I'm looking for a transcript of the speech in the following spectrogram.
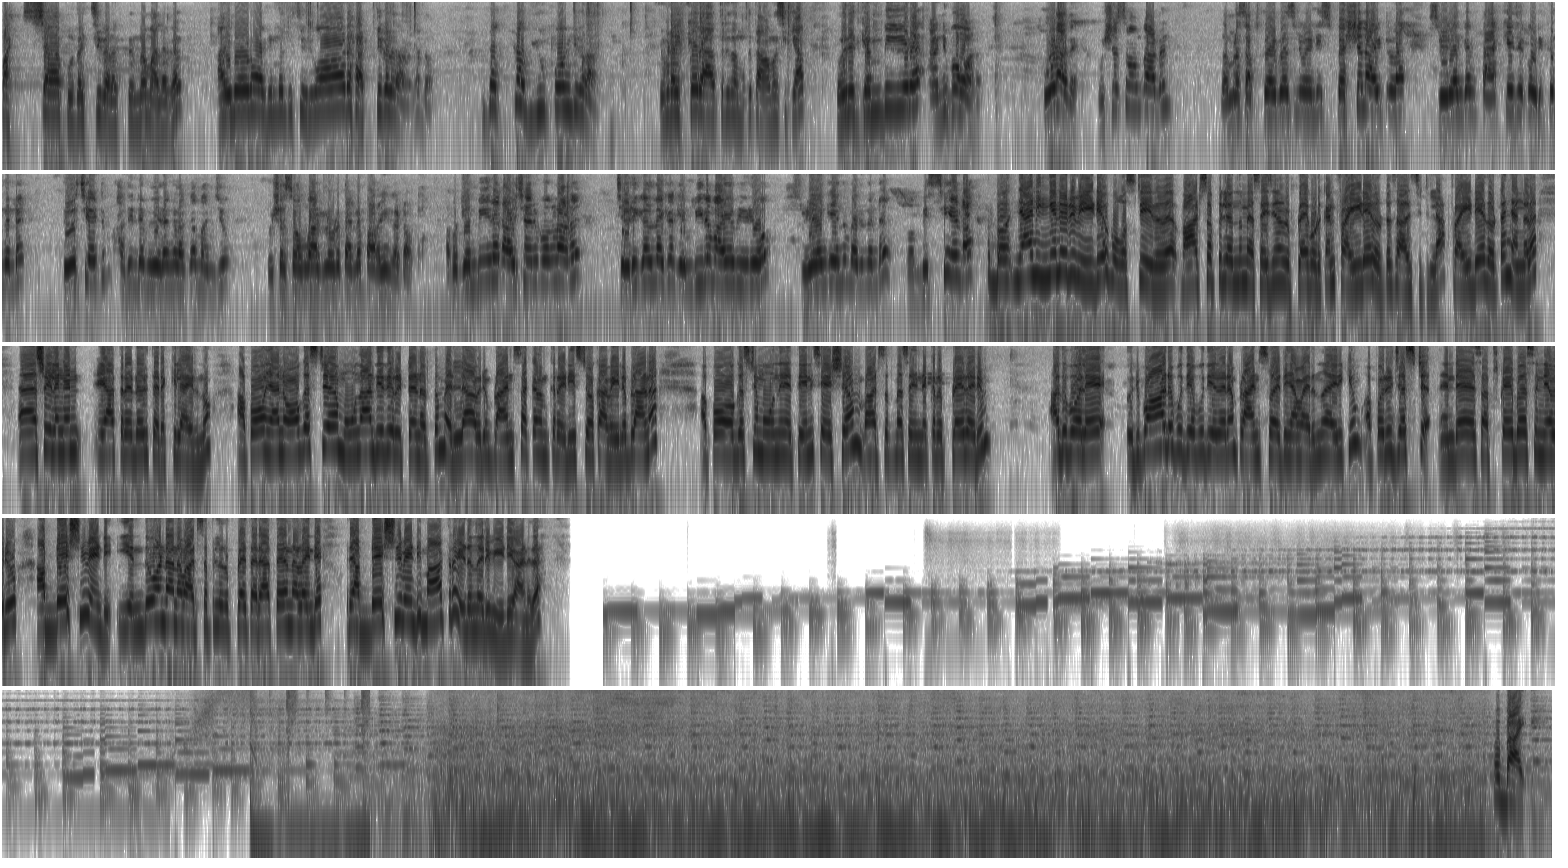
പച്ച പുതച്ച് കിടക്കുന്ന മലകൾ. അതിനോട് അതിനോടനുബന്ധിച്ച് ഒരുപാട് ഹട്ടുകൾ കാണും കേട്ടോ. ഇതൊക്കെ വ്യൂ പോയിന്റുകളാണ് ഇവിടെയൊക്കെ രാത്രി നമുക്ക് താമസിക്കാം. ഒരു ഗംഭീര അനുഭവമാണ്. കൂടാതെ ഉഷസ്വാം ഗാർഡൻ നമ്മുടെ സബ്സ്ക്രൈബേഴ്സിന് വേണ്ടി സ്പെഷ്യൽ ആയിട്ടുള്ള ശ്രീലങ്കൻ പാക്കേജ് ഒക്കെ ഒരുക്കുന്നുണ്ട്. തീർച്ചയായിട്ടും അതിന്റെ വിവരങ്ങളൊക്കെ മഞ്ജു ഉഷ സോംഗാർഡിലൂടെ തന്നെ പറയും കേട്ടോ. അപ്പൊ ഗംഭീര കാഴ്ചാനുഭവങ്ങളാണ്. ചെടികളിലേക്ക് ഗംഭീരമായ വീഡിയോ ശ്രീലങ്കയിൽ നിന്നും വരുന്നുണ്ട്. മിസ് ചെയ്യണ്ട. അപ്പോൾ ഞാൻ ഇങ്ങനെ ഒരു വീഡിയോ പോസ്റ്റ് ചെയ്തത് വാട്സപ്പിലൊന്നും മെസ്സേജിന് റിപ്ലൈ കൊടുക്കാൻ ഫ്രൈഡേ തൊട്ട് സാധിച്ചിട്ടില്ല. ഫ്രൈഡേ തൊട്ട് ഞങ്ങൾ ശ്രീലങ്കൻ യാത്രയുടെ ഒരു തിരക്കിലായിരുന്നു. അപ്പോൾ ഞാൻ ഓഗസ്റ്റ് മൂന്നാം തീയതി റിട്ടേൺ എത്തും. എല്ലാവരും പ്ലാൻസ് ഒക്കെ നമുക്ക് റെഡി സ്റ്റോക്ക് അവൈലബിൾ ആണ്. അപ്പോൾ ഓഗസ്റ്റ് മൂന്നിന് എത്തിയതിന് ശേഷം വാട്സപ്പ് മെസ്സേജിനൊക്കെ റിപ്ലൈ തരും. അതുപോലെ ഒരുപാട് പുതിയ പുതിയ തരം പ്ലാൻസുമായിട്ട് ഞാൻ വരുന്നതായിരിക്കും. അപ്പോൾ ഒരു ജസ്റ്റ് എന്റെ സബ്സ്ക്രൈബേഴ്സിന്റെ ഒരു അപ്ഡേഷന് വേണ്ടി ഈ എന്തുകൊണ്ടാണ് വാട്സപ്പിൽ റിപ്ലൈ തരാത്തതെന്നുള്ളതിന്റെ ഒരു അപ്ഡേഷന് വേണ്ടി മാത്രം ഇടുന്ന ഒരു വീഡിയോ ആണിത്. Bye-bye.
